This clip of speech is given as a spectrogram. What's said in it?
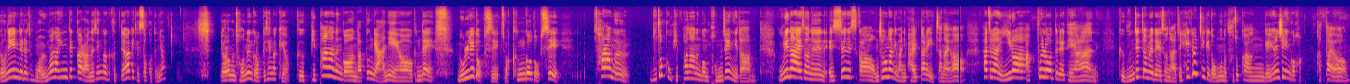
연예인들은 정말 얼마나 힘들까라는 생각을 그때 하게 됐었거든요. 여러분, 저는 그렇게 생각해요. 그 비판하는 건 나쁜 게 아니에요. 근데 논리도 없이, 막 근거도 없이 사람을 무조건 비판하는 건 범죄입니다. 우리나라에서는 SNS가 엄청나게 많이 발달해 있잖아요. 하지만 이러한 악플러들에 대한 그 문제점에 대해서는 아직 해결책이 너무나 부족한 게 현실인 것 같- 같아요.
